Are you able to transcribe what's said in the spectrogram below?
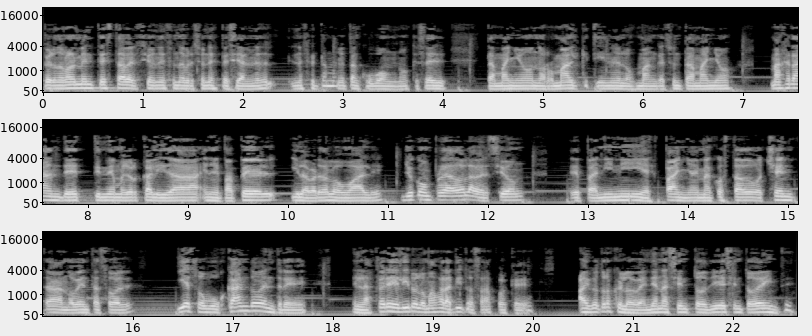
Pero normalmente esta versión es una versión especial, no es, el tamaño tan cubón, ¿no? Que es el tamaño normal que tienen los mangas. Es un tamaño más grande, tiene mayor calidad en el papel y la verdad lo vale. Yo he comprado la versión de Panini España y me ha costado 80 a 90 soles. Y eso, buscando entre, en la feria del libro lo más baratito, ¿sabes? Porque hay otros que lo vendían a 110, 120.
